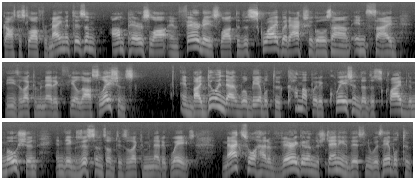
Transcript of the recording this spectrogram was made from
Gauss's law for magnetism, Ampere's law, and Faraday's law to describe what actually goes on inside these electromagnetic field oscillations. And by doing that, we'll be able to come up with equations that describe the motion and the existence of these electromagnetic waves. Maxwell had a very good understanding of this and was able to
